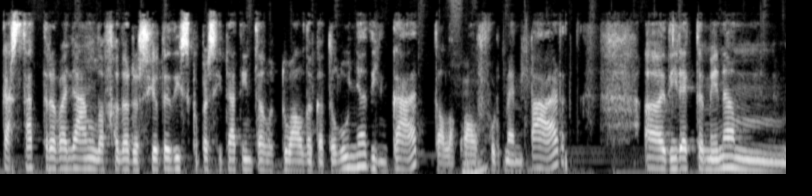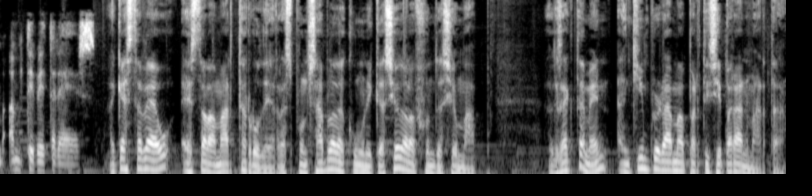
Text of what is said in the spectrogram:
que ha estat treballant la Federació de Discapacitat Intel·lectual de Catalunya, d'INCAT, de la qual mm. formem part, uh, directament amb, amb TV3. Aquesta veu és de la Marta Roder, responsable de comunicació de la Fundació MAP. Exactament, en quin programa participaran, Marta?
